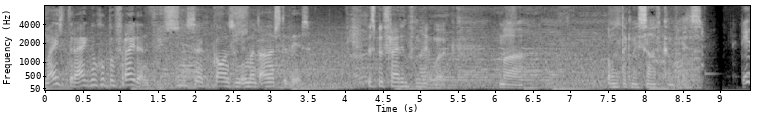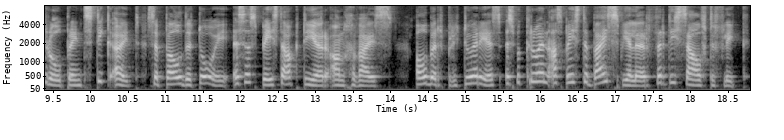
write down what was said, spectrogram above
Meis trek nog op bevrydend. Dis 'n kans om iemand anders te wees. Dis bevrydend vir my ook. Maar omdat ek myself kan wees. Die rolprent stiek uit. Sepul de Toy is as beste akteur aangewys. Albert Pretorius is bekroon as beste byspeler vir dieselfde fliek.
